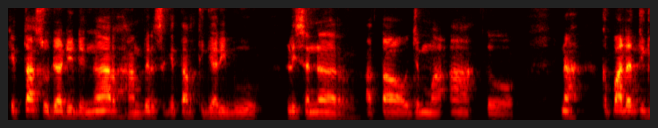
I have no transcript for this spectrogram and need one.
kita sudah didengar hampir sekitar 3000 listener atau jemaah tuh. Nah, kepada 3000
